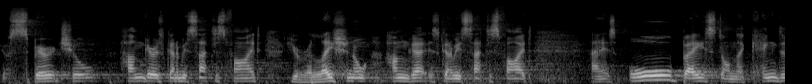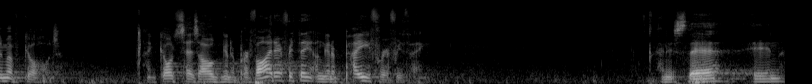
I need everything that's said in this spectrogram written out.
Your spiritual hunger is going to be satisfied. Your relational hunger is going to be satisfied. And it's all based on the kingdom of God. And God says, oh, I'm going to provide everything, I'm going to pay for everything. And it's there in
